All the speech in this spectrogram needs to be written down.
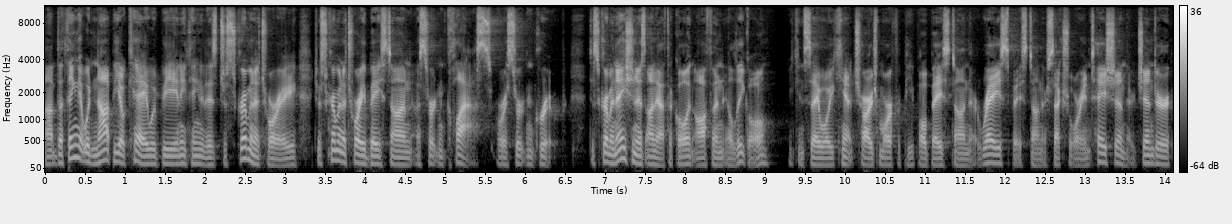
Uh, the thing that would not be okay would be anything that is discriminatory, discriminatory based on a certain class or a certain group. Discrimination is unethical and often illegal. You can say, well, you can't charge more for people based on their race, based on their sexual orientation, their gender.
